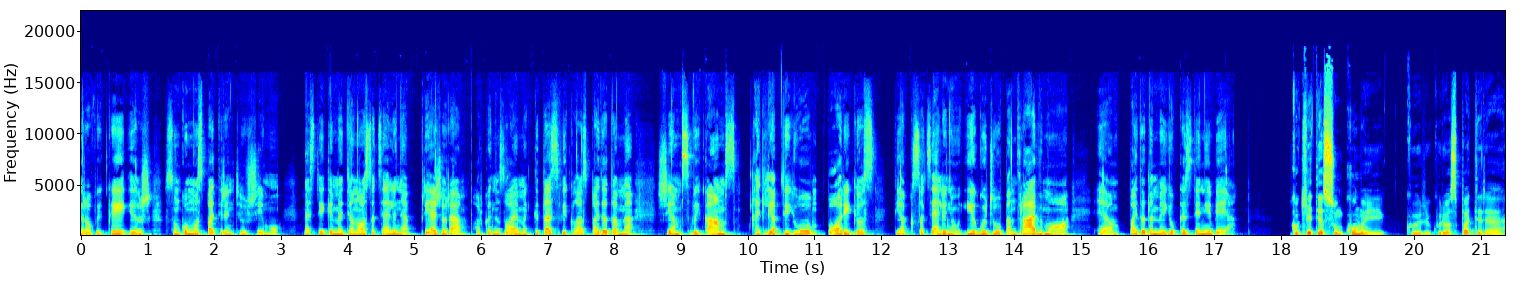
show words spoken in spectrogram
yra vaikai iš sunkumus patirinčių šeimų. Mes teikiame dienos socialinę priežiūrą, organizuojame kitas veiklas, padedame šiems vaikams atliepti jų poreikius tiek socialinių įgūdžių, bendravimo, e, padedame jų kasdienybėje. Kokie tie sunkumai, kur, kuriuos patiria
